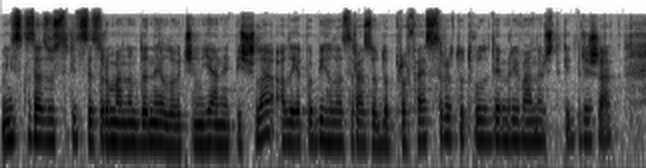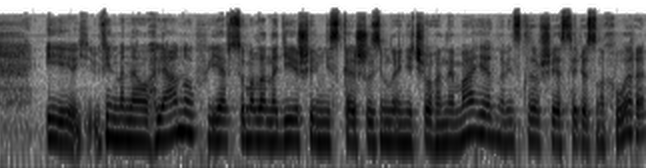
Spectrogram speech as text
Мені сказали зустрітися з Романом Даниловичем. Я не пішла, але я побігла зразу до професора. Тут Володимир Іванович такий дрижак. І він мене оглянув. Я все мала надію, що він мені скаже, що зі мною нічого немає. але він сказав, що я серйозно хвора.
